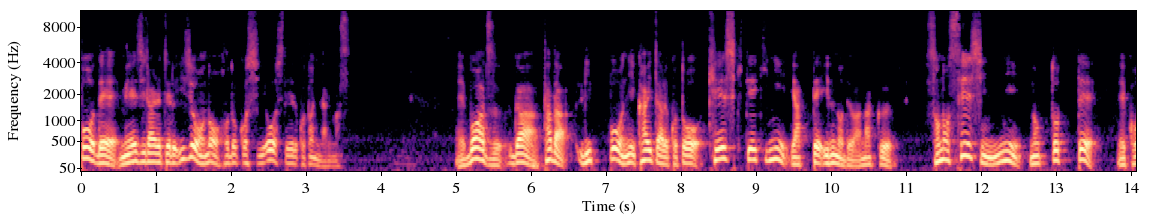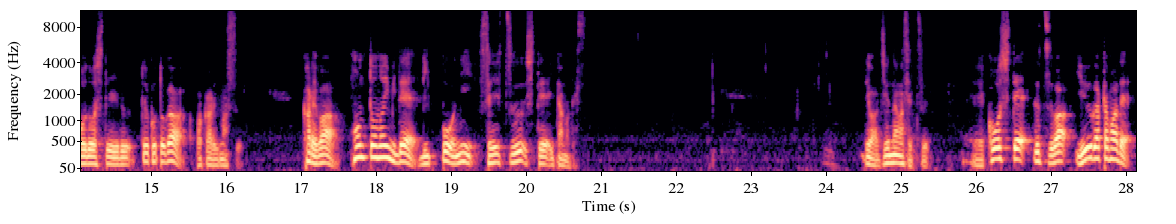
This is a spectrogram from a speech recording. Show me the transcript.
法で命じられている以上の施しをしていることになります。ボアズがただ立法に書いてあることを形式的にやっているのではなく、その精神にのっとって行動しているということがわかります。彼は本当の意味で立法に精通していたのです。では17節こうしてルツは夕方まで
